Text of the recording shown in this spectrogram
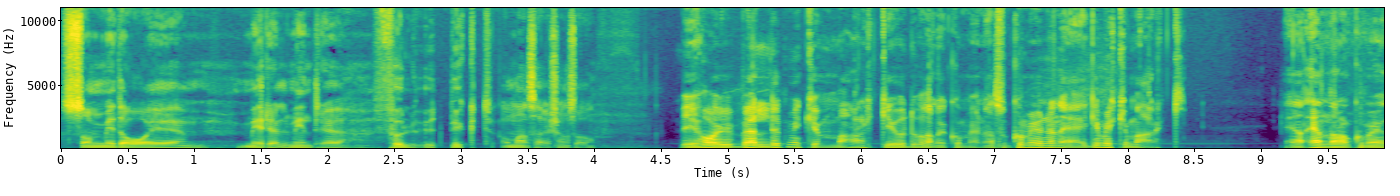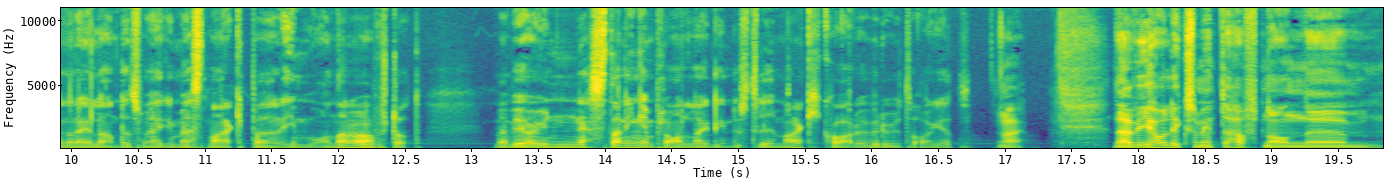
som idag är mer eller mindre fullutbyggt om man säger som så. Vi har ju väldigt mycket mark i Uddevalla kommun. Alltså kommunen äger mycket mark. En av de kommunerna i landet som äger mest mark per invånare har jag förstått. Men vi har ju nästan ingen planlagd industrimark kvar överhuvudtaget. Nej, Nej vi har liksom inte haft någon eh,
